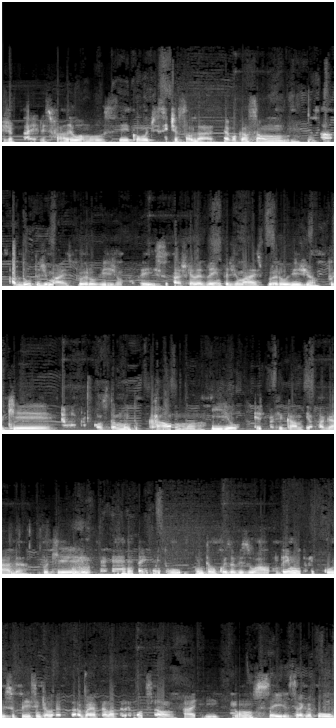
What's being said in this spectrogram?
beijam. Aí eles falam, eu amo você, como eu te sentia saudade. É uma canção a- adulta demais pro Eurovision, talvez. Acho que ela é lenta demais pro Eurovision, porque é uma proposta muito calma e eu vai ficar meio apagada, porque não tem muito, muita coisa visual, não tem muito recurso pra isso, então ela vai apelar pela emoção. Aí, não sei, será que vai pôr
